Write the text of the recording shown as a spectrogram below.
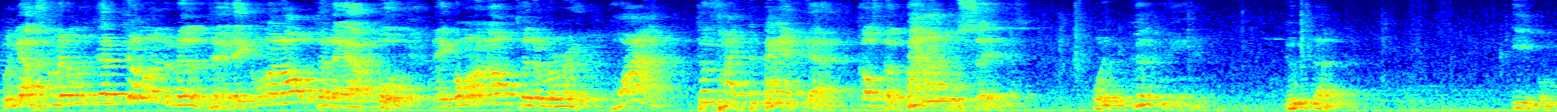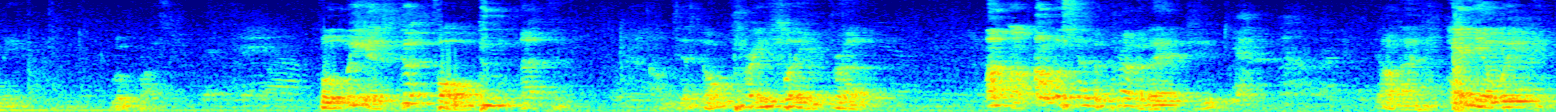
We got some members that join the military. They're going off to the Air Force. They're going off to the Marine. Why? To fight the bad guys. Because the Bible says, when good men do nothing, evil men will prosper. For we as good folk do nothing. I'm just going to pray for you, brother. Uh-uh, I'm going to send a brother at you. Y'all not in here with me.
